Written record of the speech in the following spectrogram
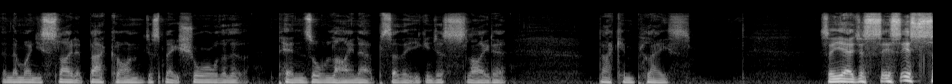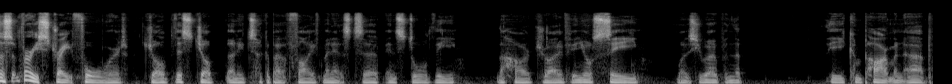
And then when you slide it back on just make sure all the little pins all line up so that you can just slide it back in place. So yeah just it's, it's just a very straightforward job. This job only took about five minutes to install the the hard drive. And you'll see once you open the the compartment up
